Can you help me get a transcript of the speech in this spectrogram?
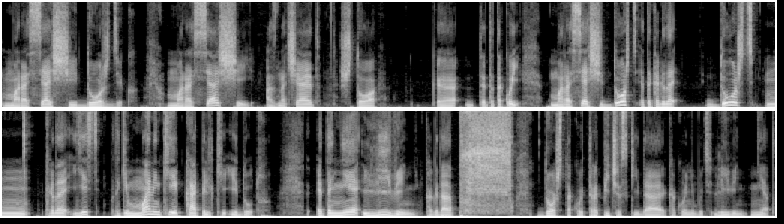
Моросящий дождик. Моросящий означает, что э, это такой моросящий дождь, это когда дождь, когда есть такие маленькие капельки идут. Это не ливень, когда пфф, дождь такой тропический, да, какой-нибудь ливень. Нет.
